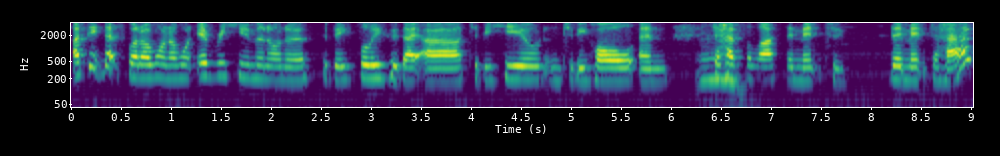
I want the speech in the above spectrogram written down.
I think that's what I want. I want every human on Earth to be fully who they are, to be healed and to be whole and to Mm. have the life they're meant to, they're meant to have.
